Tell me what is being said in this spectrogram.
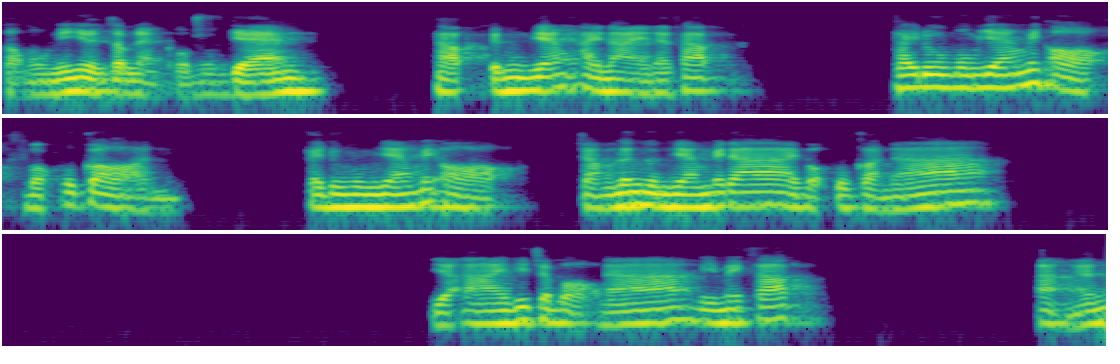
สองมุมนี้อยู่ในตำแหน่งของมุมแย้ง ครับ เป็นมุมแย้งภายในนะครับ ใครดูมุมแย้งไม่ออก บอกครูก่อน ใครดูมุมแย้งไม่ออก จำเรื่องมุมแย้งไม่ได้ บอกครูก่อนนะ อย่าอายที่จะบอกนะ มีไหมครับอะงั้น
